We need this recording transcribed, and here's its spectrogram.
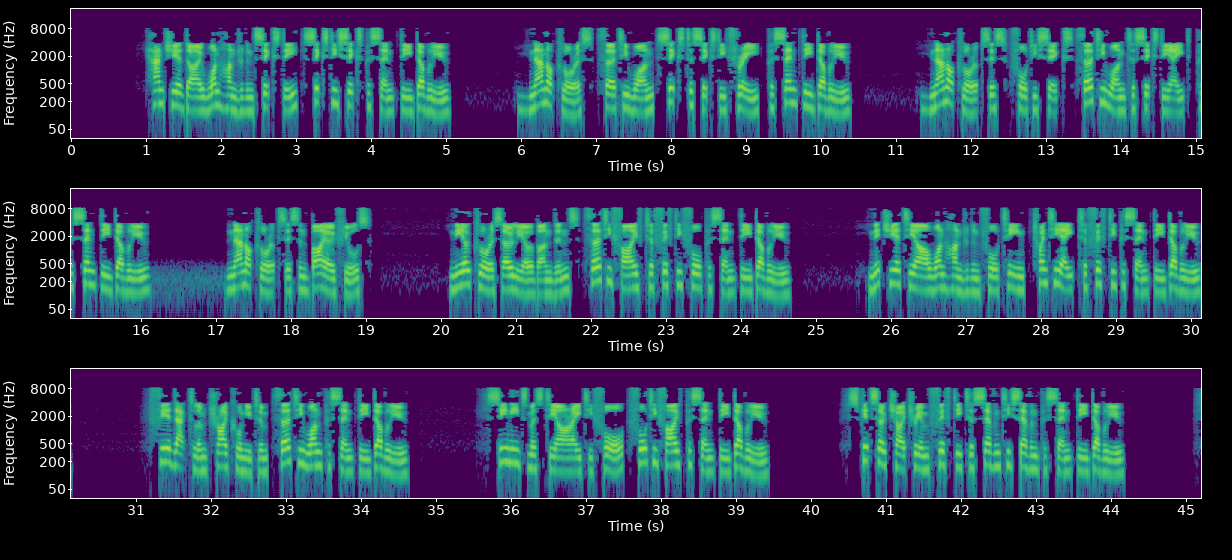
Hantzschia 160, 66% DW. Nannochloris 31 6 to 63 percent DW Nannochloropsis 46 31 to 68 percent DW Nannochloropsis and biofuels. Neochloris oleoabundans 35 to 54 percent DW Nitzschia TR 114 28 to 50 percent DW Phaeodactylum tricornutum 31 percent DW Scenedesmus TR84, 45% DW. Schizochytrium 50 to 77% DW.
